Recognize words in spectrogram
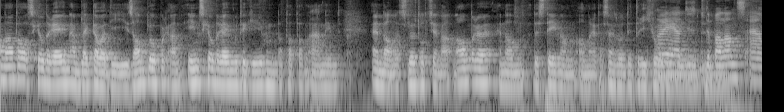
een aantal schilderijen. En blijkt dat we die zandloper aan één schilderij moeten geven, dat dat dan aanneemt. En dan het sleuteltje aan een andere. En dan de steen aan een andere. Dat zijn zo de drie grote Ah ja, dus de doen. balans aan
